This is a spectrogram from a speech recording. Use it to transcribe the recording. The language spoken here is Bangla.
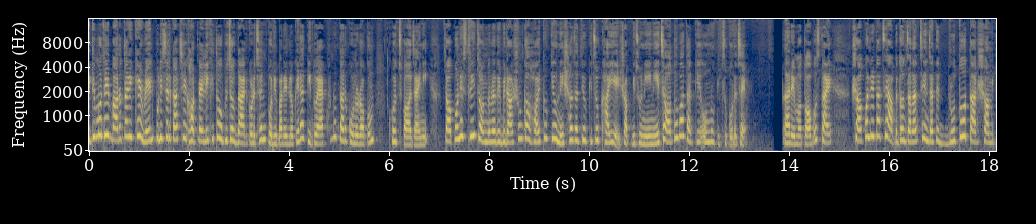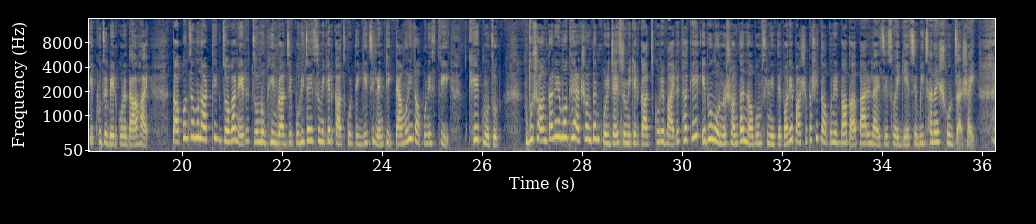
ইতিমধ্যেই বারো তারিখে রেল পুলিশের কাছে ঘটনায় লিখিত অভিযোগ দায়ের করেছেন পরিবারের লোকেরা, কিন্তু এখনও তার কোনো রকম খোঁজ পাওয়া যায়নি। তপনের স্ত্রী চন্দনা দেবীর আশঙ্কা হয়তো কেউ নেশা জাতীয় কিছু খাইয়ে সবকিছু নিয়ে নিয়েছে, অথবা তাকে অন্য কিছু করেছে। আর এই মতো অবস্থায় সকলের কাছে আবেদন জানাচ্ছেন যাতে দ্রুত তার স্বামীকে খুঁজে বের করে দেওয়া হয়। তপন যেমন আর্থিক যোগানের জন্য ভিন রাজ্যে পরিযায়ী শ্রমিকের কাজ করতে গিয়েছিলেন, ঠিক তেমনই তপনের স্ত্রী ক্ষেত মজুর। দু সন্তানের মধ্যে এক সন্তান পরিযায়ী শ্রমিকের কাজ করে বাইরে থাকে এবং অন্য সন্তান নবম শ্রেণীতে পড়ে। পাশাপাশি তপনের বাবা প্যারালাইসিস হয়ে গিয়েছে, বিছানায় শয্যাশায়ী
